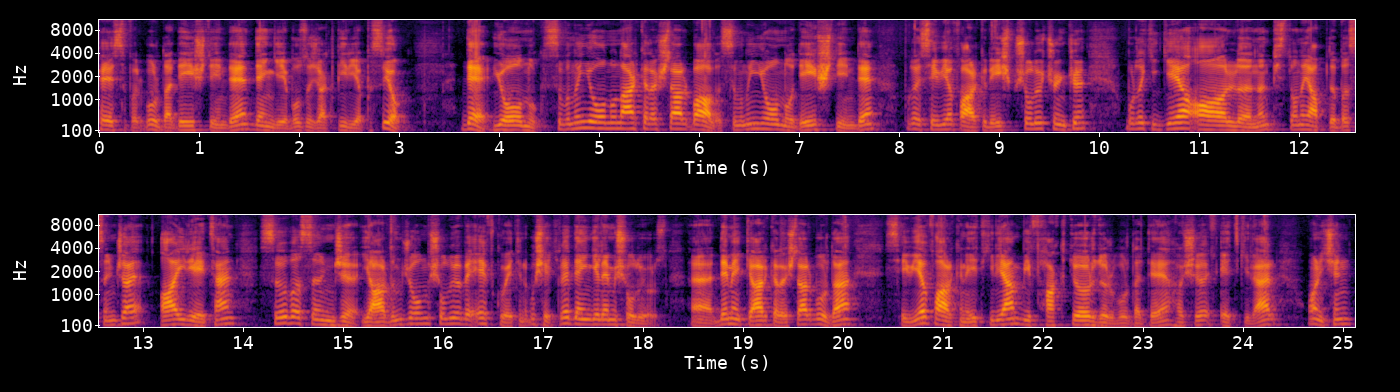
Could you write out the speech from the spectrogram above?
P0 burada değiştiğinde dengeyi bozacak bir yapısı yok. D. Yoğunluk. Sıvının yoğunluğuna arkadaşlar bağlı. Sıvının yoğunluğu değiştiğinde burada seviye farkı değişmiş oluyor. Çünkü buradaki G ağırlığının pistona yaptığı basınca ayrıyeten sıvı basıncı yardımcı olmuş oluyor ve F kuvvetini bu şekilde dengelemiş oluyoruz. demek ki arkadaşlar burada seviye farkını etkileyen bir faktördür burada D. H'ı etkiler. Onun için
